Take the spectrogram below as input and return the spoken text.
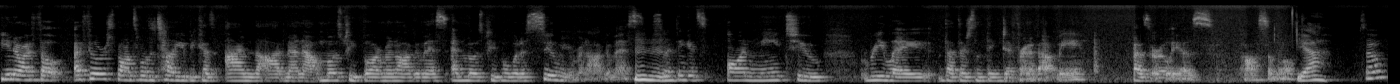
you know i felt i feel responsible to tell you because i'm the odd man out. Most people are monogamous and most people would assume you're monogamous. So i think it's on me to relay that there's something different about me as early as possible. Yeah. so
